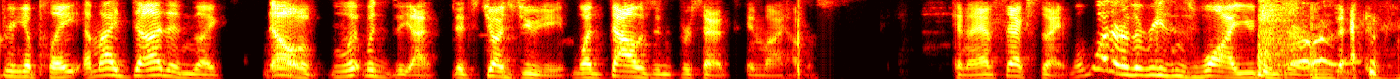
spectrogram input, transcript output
bring a plate. Am I done? And like, no, what would? Yeah, it's Judge Judy, one thousand percent in my house. Can I have sex tonight? Well, what are the reasons why you deserve sex?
